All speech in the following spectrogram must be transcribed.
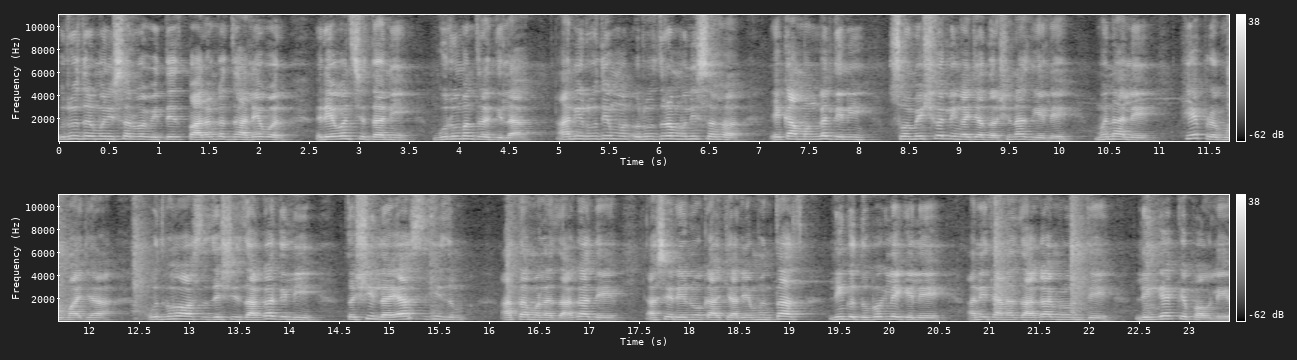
रुद्रमुनी सर्व विद्येत पारंगत झाल्यावर रेवणसिद्धांनी गुरुमंत्र दिला. आणि रुद्र रुद्रमुनीसह एका मंगलदिनी सोमेश्वर लिंगाच्या दर्शनास गेले. म्हणाले हे प्रभू माझ्या उद्भवास जशी जागा दिली तशी लयास ही आता मला जागा दे. असे रेणुकाचार्य म्हणताच लिंग दुभगले गेले आणि त्यांना जागा मिळून ते लिंगाक्य पावले.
